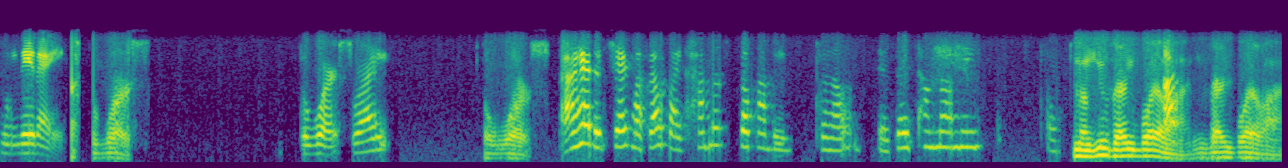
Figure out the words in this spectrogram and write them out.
when it ain't. That's the worst. The worst, right? The worst. I had to check myself, like, how much stuff I be putting on? Is they talking about me? No, you very borderline. You very borderline.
